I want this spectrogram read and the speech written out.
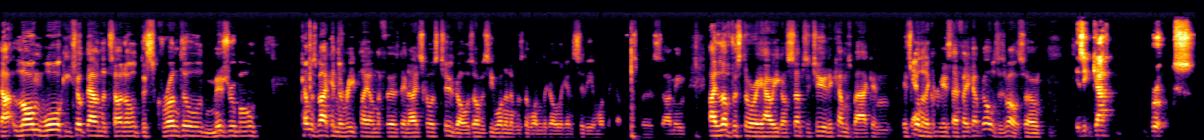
That long walk he took down the tunnel, disgruntled, miserable. Comes back in the replay on the Thursday night, scores two goals. Obviously, one of them was the one the goal against City and won the cup for Spurs. So, I mean, I love the story how he got substituted, It comes back, and it's Yeah. one of the greatest FA Cup goals as well. So, Is it Gaff Brooks?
